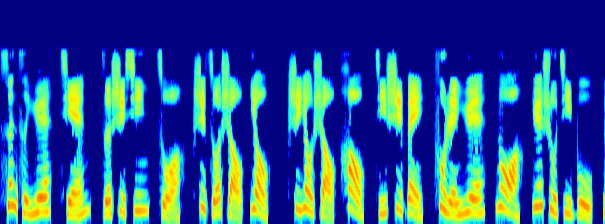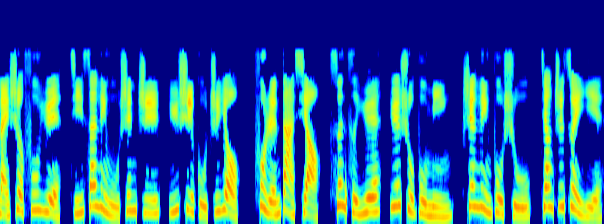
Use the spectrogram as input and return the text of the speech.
孙子曰：前则是心，左是左手，右是右手，后即是背。妇人曰：诺。约束季步，乃射夫乐，及三令五申之。于是古之右。妇人大笑。孙子曰：约束不明，申令不熟，将之罪也。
